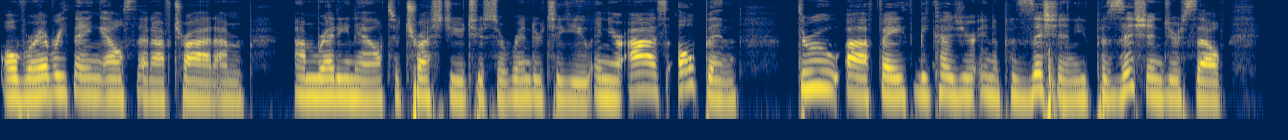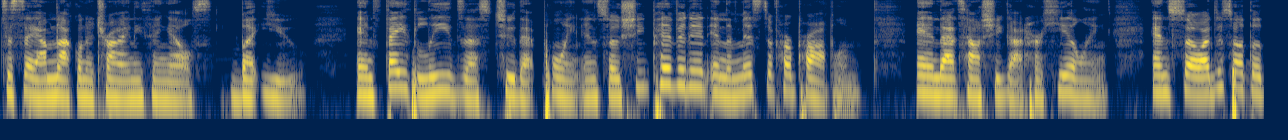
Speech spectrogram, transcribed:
over everything else that I've tried. I'm I'm ready now to trust you, to surrender to you. And your eyes open through uh, faith because you're in a position, you've positioned yourself to say, I'm not going to try anything else but you. And faith leads us to that point. And so she pivoted in the midst of her problem. And that's how she got her healing. And so I just felt that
